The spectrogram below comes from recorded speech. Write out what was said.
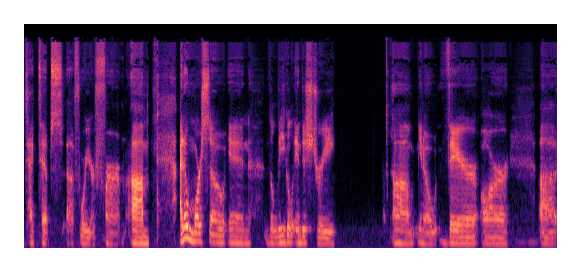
tech tips uh, for your firm. Um, I know more so in the legal industry, um, you know, there are uh,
